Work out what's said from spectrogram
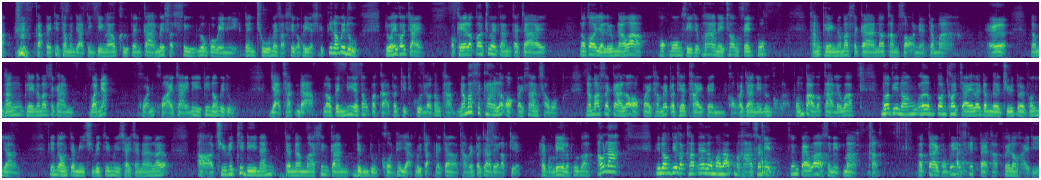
กลับไปที่ธรรมบัญญัติจริง ๆ แล้วคือเป็นการไม่สัตย์ซื่อล่วงประเวณีเล่นชู้ไม่สัตย์ซื่อกับพระเยซูคริสต์พี่น้องไปดู ดูให้เข้าใจ โอเค แล้วก็ช่วยกันกระจาย แล้วก็อย่าลืมนะว่า6โมง45 ในช่อง Facebook ทั้งเพลงนมัสการแล้วคำสอนเนี่ยจะมา เออรวมทั้งเพลงนมัสการวันเนี้ยขวนขวายใจนี่พี่น้องไปดู อย่าชักดาบ เราเป็นนี่ต้องประกาศพระกิตติคุณเราต้องทำนมัสการแล้วออกไปสร้างสาวกนมัสการแล้วออกไปทำให้ประเทศไทยเป็นของพระเจ้าในเรื่องของเรา ผมเป่าประกาศเลยว่า เมื่อพี่น้องเริ่มต้นเข้าใจและดำเนินชีวิตโดยพระวิญญาณพี่น้องจะมีชีวิตที่มีชัยชนะและอ่าชีวิตที่ดีนั้นจะนำมาซึ่งการดึงดูดคนให้อยากรู้จักพระเจ้าทำให้พระเจ้าได้รับเกียรติ ให้ผมได้เราพูดว่าเอาละพี่น้องที่รักครับให้เรามารับมหาสนิท ซึ่งแปลว่าสนิทมากครับพระกายของพระเยซูคริสต์แตกหักเพื่อเราหายดี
